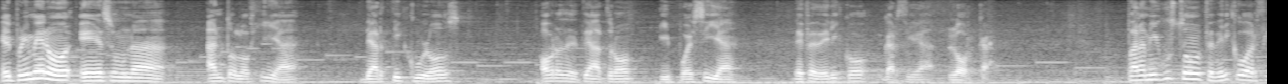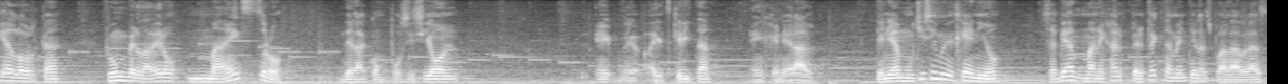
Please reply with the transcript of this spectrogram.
El primero es una antología de artículos, obras de teatro y poesía de Federico García Lorca. Para mi gusto, Federico García Lorca fue un verdadero maestro de la composición eh, escrita en general. Tenía muchísimo ingenio, sabía manejar perfectamente las palabras,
